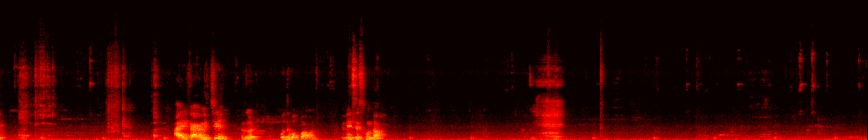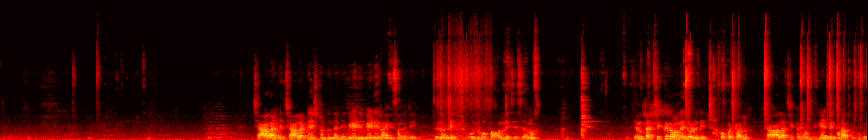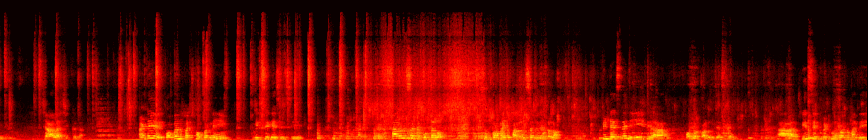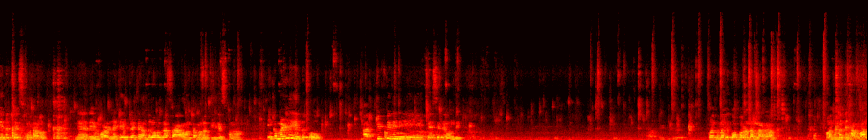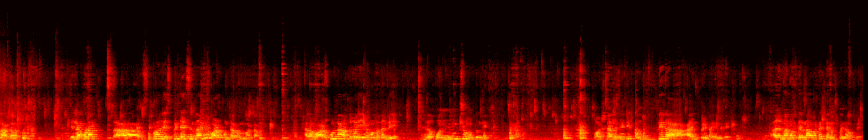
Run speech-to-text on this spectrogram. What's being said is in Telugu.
ఆయిల్ కాగనిచ్చి ఇదిగోండి. ఉద్దిపప్పు ఆవాలు. ఇవి వేసేసుకుందాం. చాలా అంటే చాలా టేస్ట్ ఉంటుందండి. వేడి వేడి రాగి సంగటి. చూడండి ఉద్దిపప్పు వేసేసాను. ఎంత చిక్కగా ఉన్నాయి చూడండి కొబ్బరి పాలు చాలా చిక్కగా ఉంది గంటికి కూడా అతుక్కుపోయింది. చాలా చిక్కగా. అంటే కొబ్బరిని పచ్చి కొబ్బరిని మిక్సీకి వేసేసి పల్సటి గుడ్డలో శుభ్రమైన పల్సటి గుడ్డలో పిండేస్తే నీట్గా కొబ్బరి పాలు వచ్చేస్తాయి. ఆ పీస్ ఎత్తి పెట్టుకుని కొంతమంది ఏదో చేసుకుంటారు. నేను అదేం వాడినంటే ఎందుకంటే అందులో ఉన్న సారం అంతా మనం తీసేసుకున్నాం. ఇంకా మళ్ళీ ఎందుకు? ఆ పిప్పి తిని చేసేదే ఉంది కొంతమంది కొబ్బరి ఉండల్లాగా కొంతమంది హల్వా లాగా ఇలా కూడా శుభ్రం చేసి పిండేసిన దాన్ని వాడుకుంటారు అనమాట అలా వాడుకున్నా అందులో ఏముండదండి. ఏదో కొంచెం ఉంటుంది. పోషకాలు అనేటివి కొద్దిగా ఆగిపోయింటాయి అంతే. అది మనం తిన్నా ఒకటే తినకపోయినా ఒకటే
